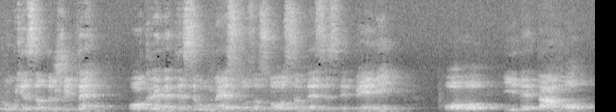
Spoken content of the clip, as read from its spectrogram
ruke zadržite, okrenete se u mestu za 180 stepeni, ovo ide tamo,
